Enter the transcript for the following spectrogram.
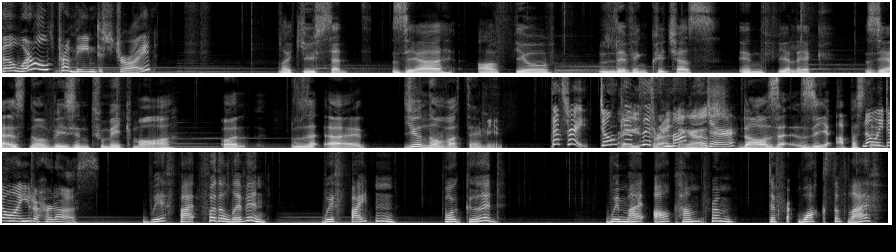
the world from being destroyed. like you said, there are few living creatures in Virlych. There is no reason to make more, or uh, you know what I mean. That's right. Don't Are give you this threatening us? monster. No, the, the opposite. No, we don't want you to hurt us. We fight for the living. We're fighting for good. We might all come from different walks of life,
